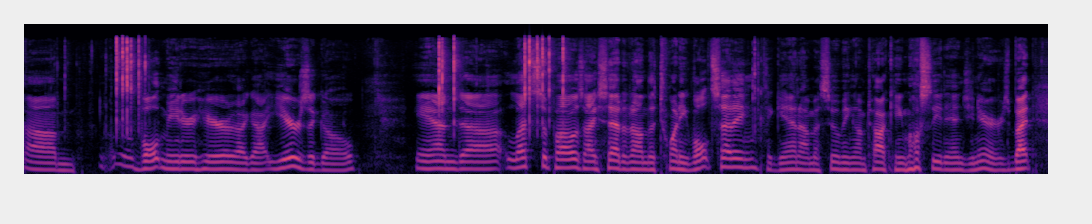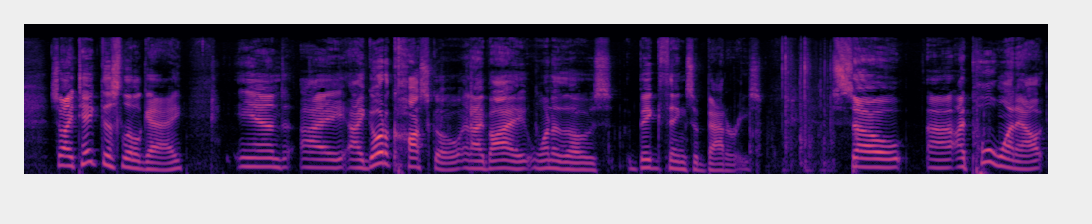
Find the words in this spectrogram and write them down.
um, voltmeter here that I got years ago. And uh, let's suppose I set it on the 20 volt setting. Again, I'm assuming I'm talking mostly to engineers. But so I take this little guy and I, I go to Costco and I buy one of those big things of batteries. So uh, I pull one out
